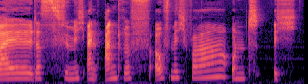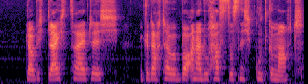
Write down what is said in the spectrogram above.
weil das für mich ein Angriff auf mich war und ich, glaube ich, gleichzeitig gedacht habe, boah, Anna, du hast das nicht gut gemacht.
